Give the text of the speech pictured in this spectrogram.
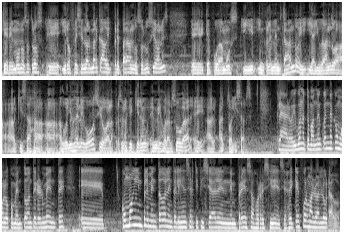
queremos nosotros eh, ir ofreciendo al mercado, ir preparando soluciones eh, que podamos ir implementando y, y ayudando a, quizás a, dueños de negocio, a las personas que quieran eh, mejorar su hogar, eh, a, a actualizarse. Claro, y bueno, tomando en cuenta, como lo comentó anteriormente, eh, ¿cómo han implementado la inteligencia artificial en empresas o residencias? ¿De qué forma lo han logrado?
